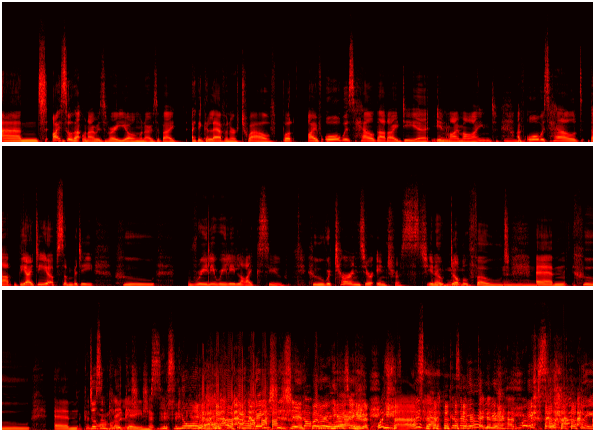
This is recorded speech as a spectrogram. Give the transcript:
and I saw that when I was very young, when I was about I think eleven or twelve. But I've always held that idea in my mind. Mm. I've always held that the idea of somebody who really really likes you who returns your interest you know double fold um who um a doesn't play games. normal a healthy relationship. Not But we're, Yeah. also here like, what's that? Because I don't think I've ever had one. exactly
